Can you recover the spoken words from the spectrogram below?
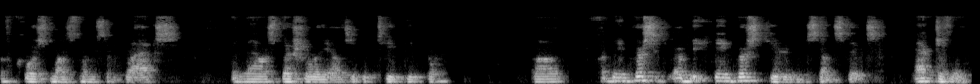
Of course, Muslims and blacks, and now especially LGBT people, uh, are, being perse- are being persecuted in some states actively.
